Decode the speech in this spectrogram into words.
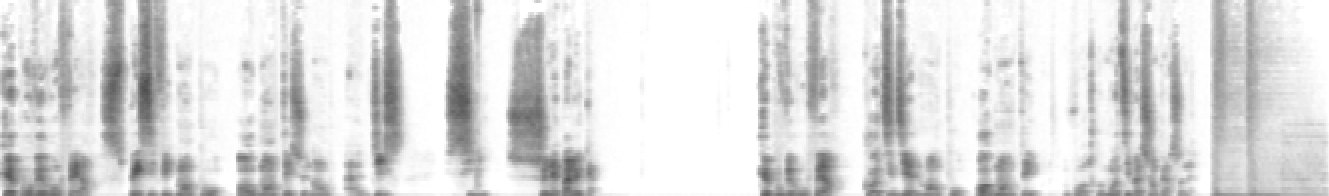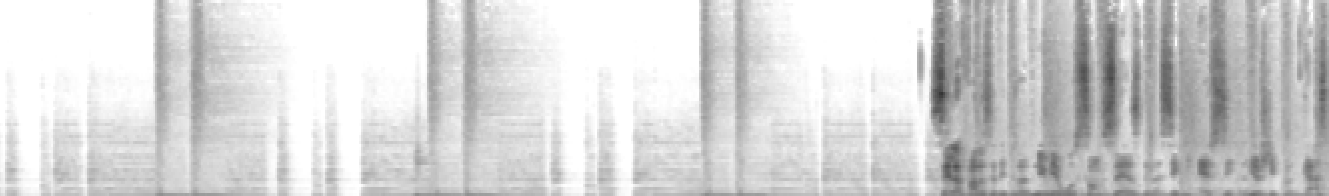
Que pouvez-vous faire spécifiquement pour augmenter ce nombre à 10 si ce n'est pas le cas? Que pouvez-vous faire quotidiennement pour augmenter votre motivation personnelle? C'est la fin de cet épisode numéro 116 de la série FC Leadership Podcast,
